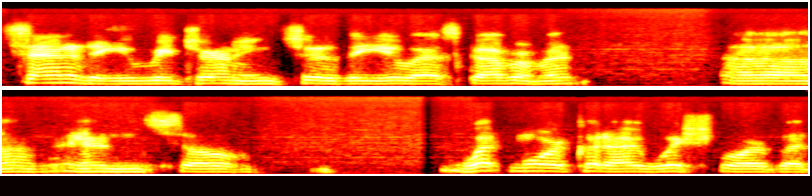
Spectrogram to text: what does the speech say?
sanity returning to the U.S. government. Uh, and so, what more could I wish for but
